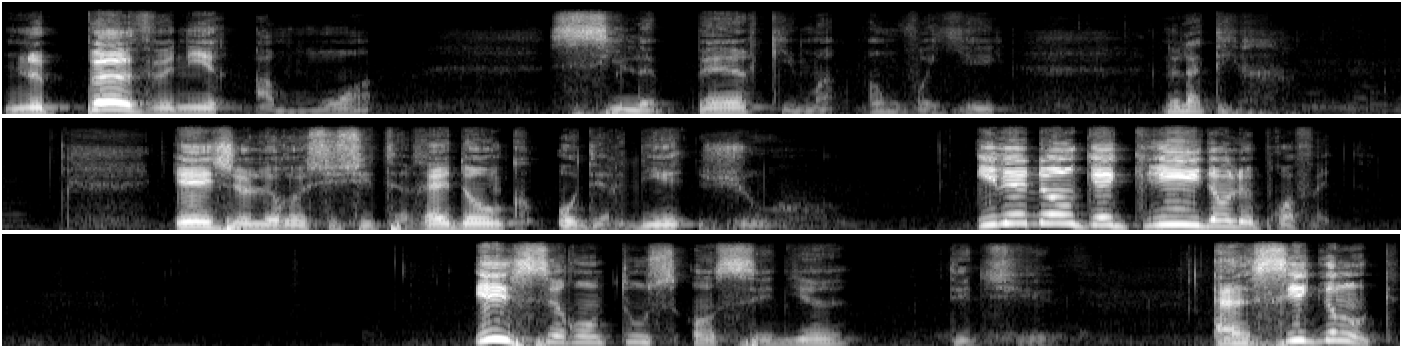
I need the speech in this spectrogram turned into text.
ne peut venir à moi si le Père qui m'a envoyé ne l'attire. Et je le ressusciterai donc au dernier jour. Il est donc écrit dans le prophète. Ils seront tous enseignants des dieux. Ainsi donc,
